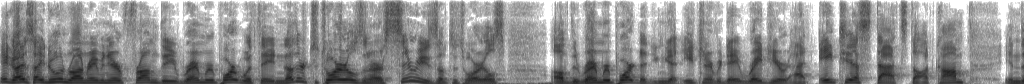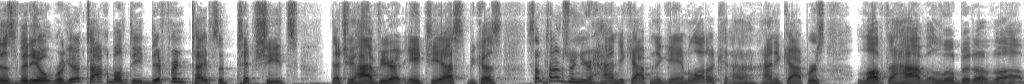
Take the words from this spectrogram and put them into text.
Hey guys, how you doing? Ron Raymond here from the RAM Report with another tutorials in our series of tutorials of the RAM Report that you can get each and every day right here at atsstats.com. In this video, we're going to talk about the different types of tip sheets that you have here at ATS because sometimes when you're handicapping a game, a lot of uh, handicappers love to have a little bit of uh,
